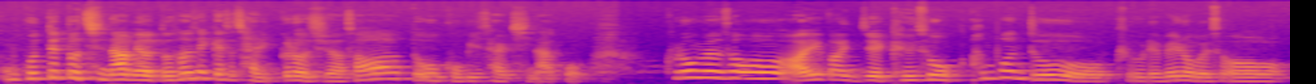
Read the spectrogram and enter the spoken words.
뭐 그때 또 지나면 또 선생님께서 잘 이끌어 주셔서 또 고비 잘 지나고 그러면서 아이가 이제 계속 한 번도 그 레벨업에서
